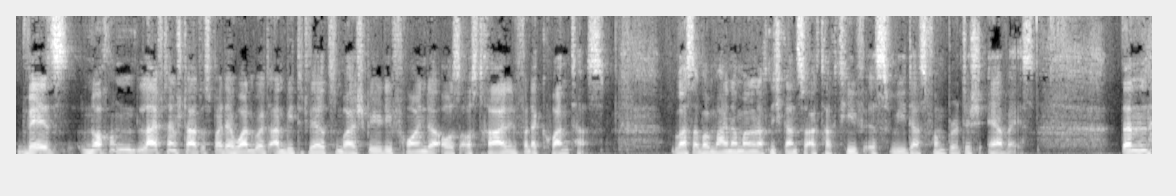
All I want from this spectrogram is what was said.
Wer jetzt noch einen Lifetime-Status bei der OneWorld anbietet, wäre zum Beispiel die Freunde aus Australien von der Qantas. Was aber meiner Meinung nach nicht ganz so attraktiv ist wie das von British Airways. Dann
